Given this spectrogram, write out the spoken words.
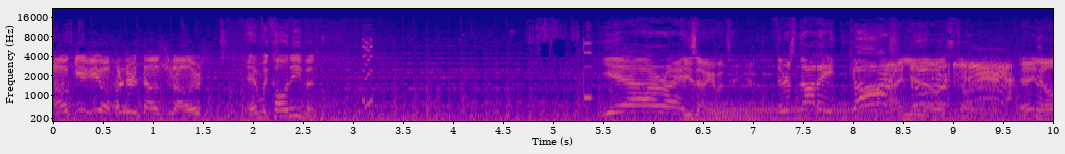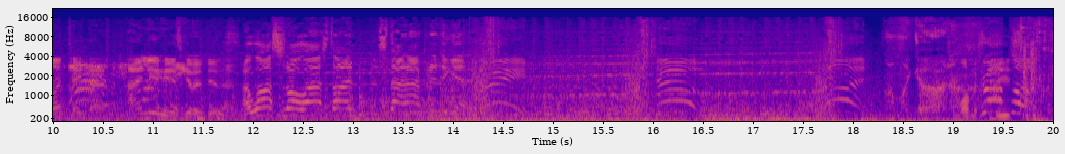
I'll give you a hundred thousand dollars, and we call it even. Yeah, all right. He's not gonna take it. There's not a god. I knew that was coming. Hey, no one take that. I knew he was gonna do that. I lost it all last time. It's not happening again. Three, two, one. Oh my god. Come on, Mr. Drop Beast. him.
